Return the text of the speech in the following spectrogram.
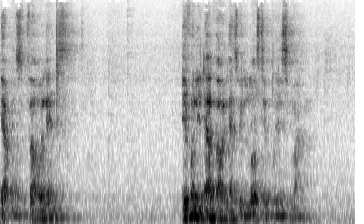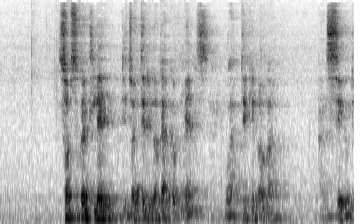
There was violence. Even in that violence, we lost a policeman. Subsequently, the 23 local governments were taken over and sealed.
